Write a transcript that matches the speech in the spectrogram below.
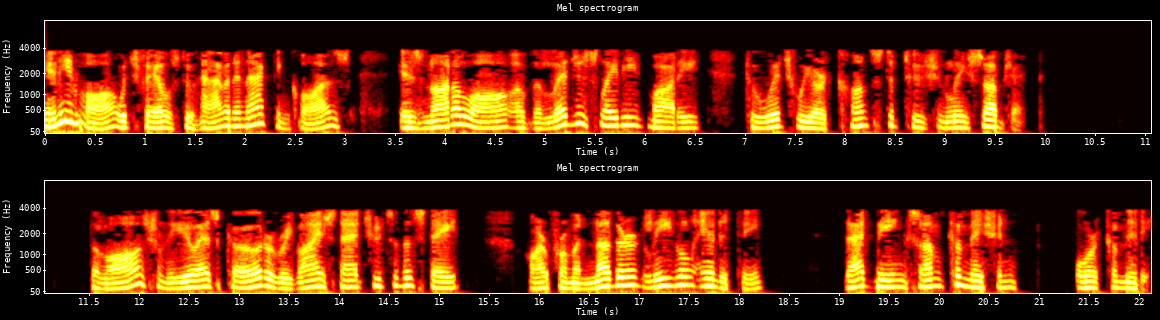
Any law which fails to have an enacting clause is not a law of the legislative body to which we are constitutionally subject. The laws from the U.S. Code or revised statutes of the state are from another legal entity, that being some commission or committee.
